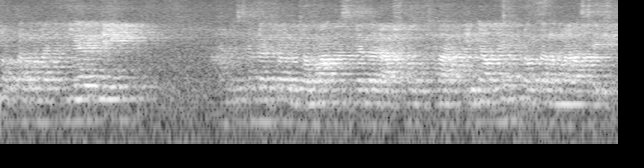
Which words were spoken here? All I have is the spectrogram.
প্রতারণা ক্লিয়ার নেই। আর ইসলামের জমা ইসলামের আসল এই নামে প্রতারণা আছে।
